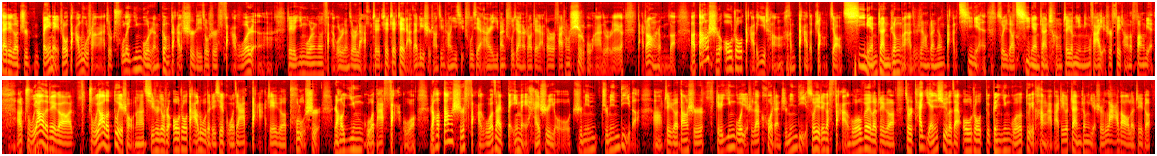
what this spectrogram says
在这个指北美洲大陆上啊，就除了英国人，更大的势力就是法国人啊。这个英国人跟法国人就是俩，这这这这俩在历史上经常一起出现，而且一般出现的时候，这俩都是发生事故啊，就是这个打仗什么的啊。当时欧洲打了一场很大的仗，叫七年战争啊，就是这场战争打了七年，所以叫七年战争。这个命名法也是非常的方便啊。主要的这个主要的对手呢，其实就是欧洲大陆的这些国家打这个普鲁士，然后。英国打法国，然后当时法国在北美还是有殖民殖民地的啊。这个当时这个英国也是在扩展殖民地，所以这个法国为了这个，就是它延续了在欧洲对跟英国的对抗啊，把这个战争也是拉到了这个。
